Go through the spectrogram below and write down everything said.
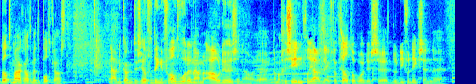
wel te maken had met de podcast. Nou, nu kan ik dus heel veel dingen verantwoorden naar mijn ouders en naar, eh, naar mijn gezin. Van ja, het levert ook geld op hoor, dus eh doe niet voor niks. En, eh,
